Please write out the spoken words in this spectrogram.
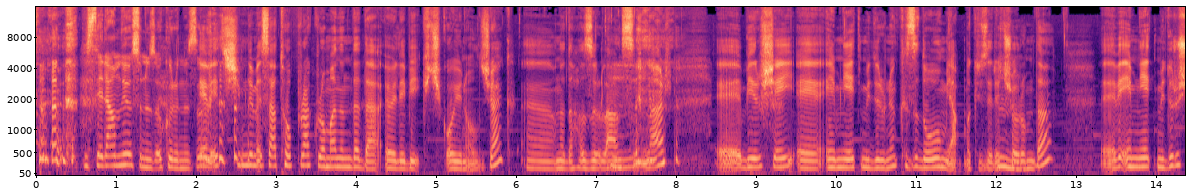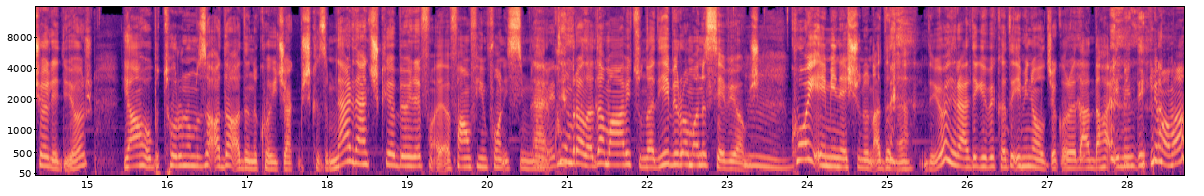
Biz selamlıyorsunuz okurunuzu. Evet şimdi mesela Toprak romanında da öyle bir küçük oyun olacak. Ee, ona da hazırlansınlar. e, bir şey e, emniyet müdürünün kızı doğum yapmak üzere hmm. Çorum'da. E, ve emniyet müdürü şöyle diyor. Yahu bu torunumuza ada adını koyacakmış kızım. Nereden çıkıyor böyle e, fanfinfon isimler? Evet. Kumrala'da Mavi Tuna diye bir romanı seviyormuş. Hmm. Koy Emine şunun adını diyor. Herhalde göbek adı Emine olacak. Oradan daha emin değilim ama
